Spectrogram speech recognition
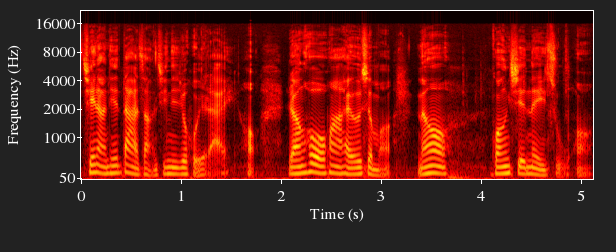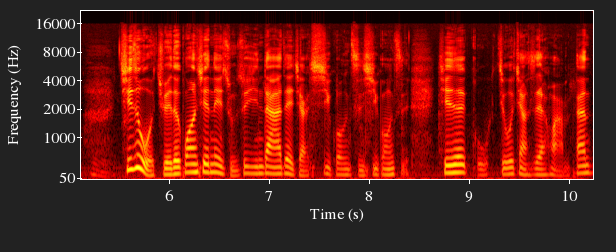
前两天大涨，今天就回来。好，然后的话还有什么？然后光纤那一组哈，其实我觉得光纤那组最近大家在讲细光子，细光子，其实我我讲实在话，但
